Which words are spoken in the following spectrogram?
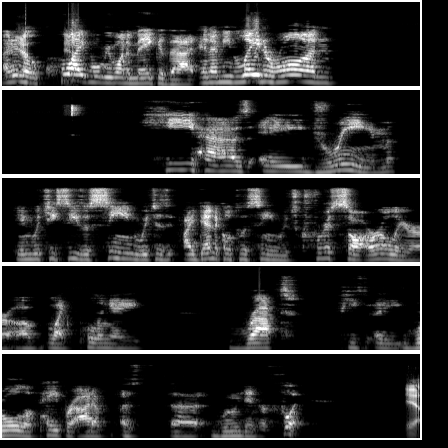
I don't Yeah, know quite what we want to make of that. And I mean, later on, he has a dream in which he sees a scene which is identical to a scene which Chris saw earlier of like pulling a wrapped piece, a roll of paper out of a uh, wound in her foot. Yeah.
